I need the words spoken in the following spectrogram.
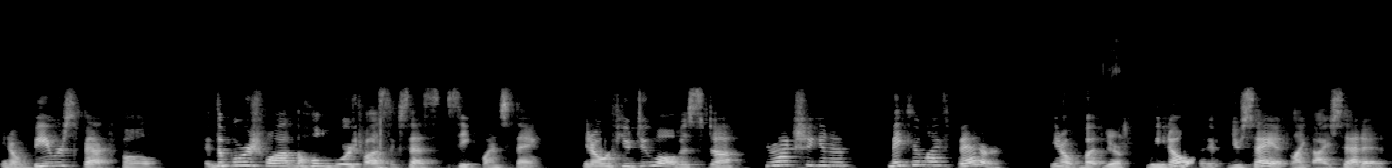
you know, be respectful. The bourgeois, the whole bourgeois success sequence thing. You know, if you do all this stuff, you're actually going to make your life better. You know, but Yeah. we know that if you say it like I said it,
